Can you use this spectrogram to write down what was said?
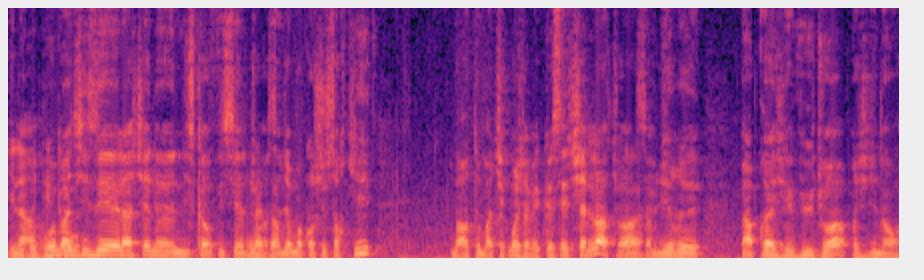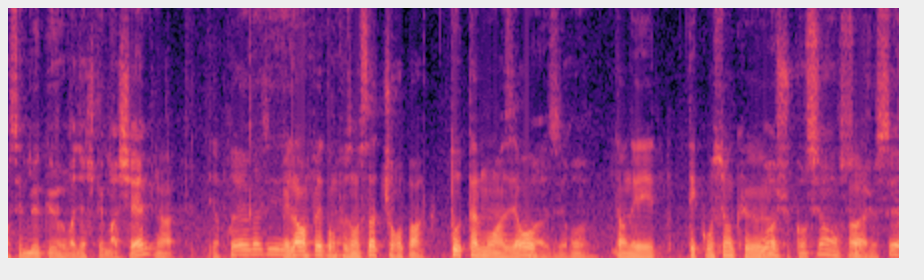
Il a tout. rebaptisé la chaîne euh, Niska officielle. Tu vois. D'accord. C'est-à-dire, moi, quand je suis sorti, bah, automatiquement, j'avais que cette chaîne-là. Tu vois. Ouais. Ça veut dire, euh, mais après, j'ai vu, tu vois. Après, j'ai dit, non, c'est mieux que, on va dire, je fais ma chaîne. Et après, vas-y. Mais là, en fait, en faisant ça, tu repars totalement à zéro. Ouais, zéro. T'en es, conscient que. Moi, je suis conscient, ça, Ouais. je sais.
